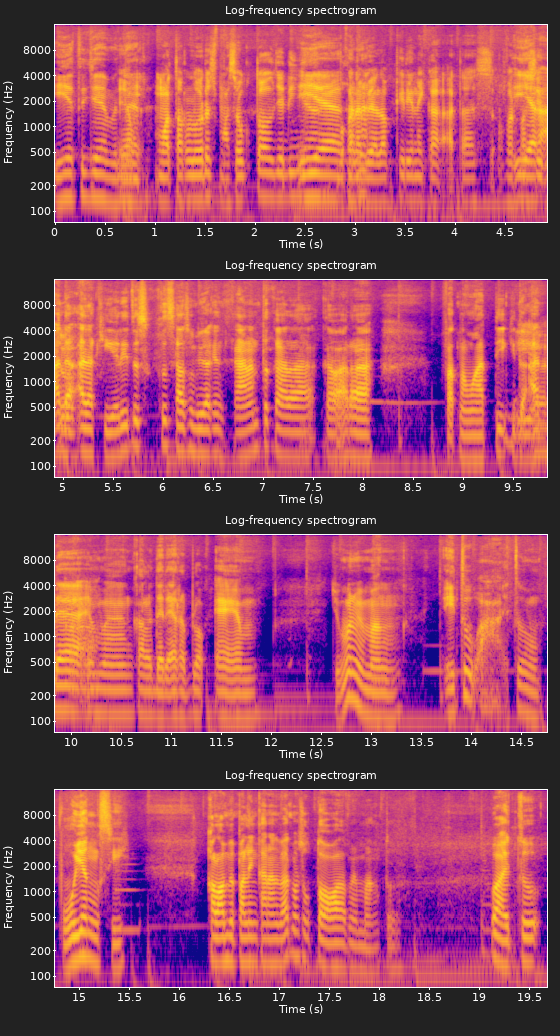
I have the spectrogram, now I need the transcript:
Iya tuh ya yang motor lurus masuk tol jadinya Iya, bukan karena- belok kiri nih ke atas overpass iya itu. ada ada kiri terus terus langsung belok ke kanan tuh ke arah ke arah Fatmawati gitu. Iya, ada heeh. emang kalau dari arah blok M. Cuman memang itu ah itu puyeng sih. Kalau ambil paling kanan banget masuk tol memang tuh. Wah itu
